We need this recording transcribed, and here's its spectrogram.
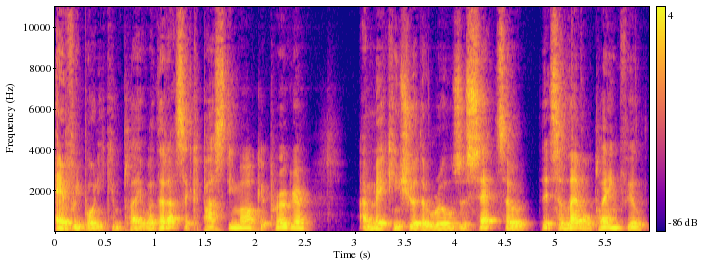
everybody can play, whether that's a capacity market program and making sure the rules are set so it's a level playing field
